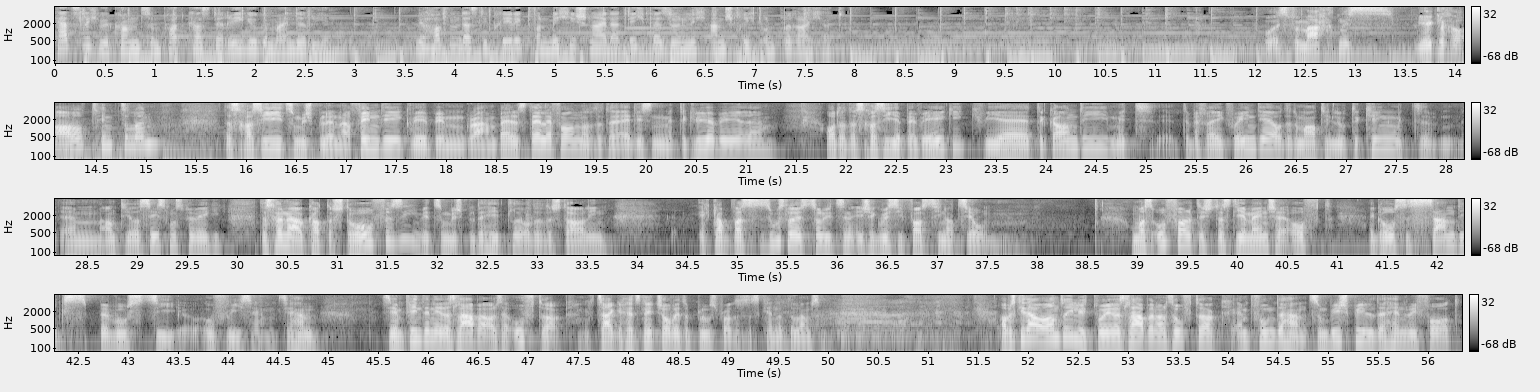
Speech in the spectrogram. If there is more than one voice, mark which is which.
Speaker 1: Herzlich willkommen zum Podcast der Regio Gemeinde Rien. Wir hoffen, dass die Predigt von Michi Schneider dich persönlich anspricht und bereichert.
Speaker 2: Wo ein Vermächtnis jeglicher Art hinterlassen. Das kann sein, zum Beispiel eine Erfindung, wie beim Graham Bells Telefon oder der Edison mit der Glühbirne. Oder das kann sein eine Bewegung, wie der Gandhi mit der Befreiung von Indien oder der Martin Luther King mit der ähm, Antirassismusbewegung. Das können auch Katastrophen sein, wie zum Beispiel der Hitler oder der Stalin. Ich glaube, was es auslöst, ist eine gewisse Faszination. Und was auffällt, ist, dass die Menschen oft ein großes Sendungsbewusstsein aufweisen. Sie haben Sie empfinden ihr Leben als einen Auftrag. Ich zeige euch jetzt nicht schon wieder Blues Brothers, das kennt ihr langsam. Aber es gibt auch andere Leute, die ihr Leben als Auftrag empfunden haben. Zum Beispiel der Henry Ford.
